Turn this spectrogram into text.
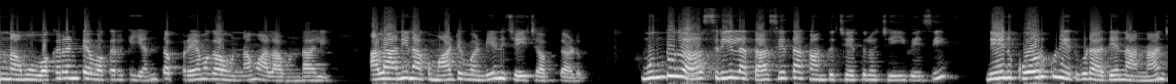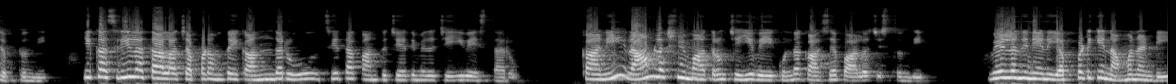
ఉన్నామో ఒకరంటే ఒకరికి ఎంత ప్రేమగా ఉన్నామో అలా ఉండాలి. అలా అని నాకు మాట ఇవ్వండి అని చేయి చాపుతాడు. ముందుగా శ్రీలత సీతాకాంత్ చేతిలో చేయి వేసి నేను కోరుకునేది కూడా అదే నాన్న అని చెప్తుంది. ఇక శ్రీలత అలా చెప్పడంతో ఇక అందరూ సీతాకాంత్ చేతి మీద చెయ్యి వేస్తారు. కానీ రామలక్ష్మి మాత్రం చెయ్యి వేయకుండా కాసేపు ఆలోచిస్తుంది. వీళ్ళని నేను ఎప్పటికీ నమ్మనండి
